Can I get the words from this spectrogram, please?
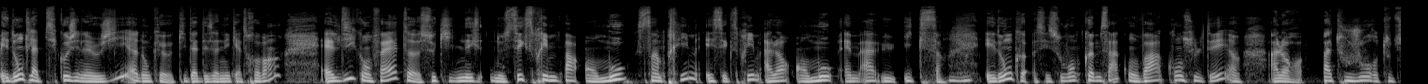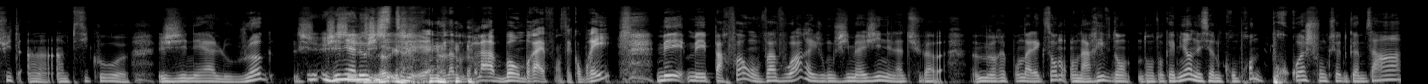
Et donc la psychogénéalogie, euh, donc euh, qui date des années 80, elle dit qu'en fait, ce qui ne s'exprime pas en mots s'imprime et s'exprime alors en mots M-A-U-X. Mhm. Et donc c'est souvent comme ça qu'on va consulter. Alors pas toujours tout de suite un, un psychogénéalogue. Généalogiste. Bon, bref, on s'est compris. Mais, mais parfois, on va voir, et donc j'imagine, et là tu vas me répondre, Alexandre, on arrive dans, dans ton cabinet en essayant de comprendre pourquoi je fonctionne comme ça,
